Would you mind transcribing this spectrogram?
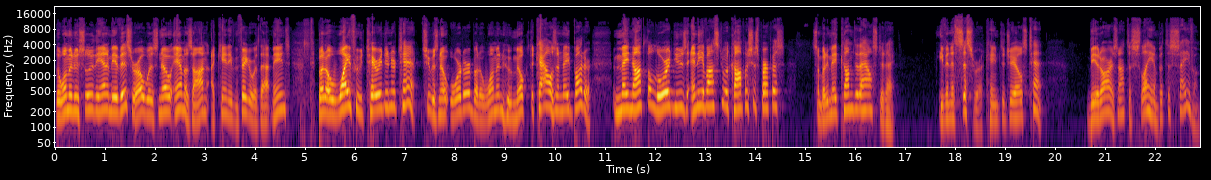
The woman who slew the enemy of Israel was no Amazon. I can't even figure what that means. But a wife who tarried in her tent. She was no order, but a woman who milked the cows and made butter. May not the Lord use any of us to accomplish his purpose? Somebody may come to the house today, even as Sisera came to Jael's tent. Be it ours not to slay him, but to save him.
